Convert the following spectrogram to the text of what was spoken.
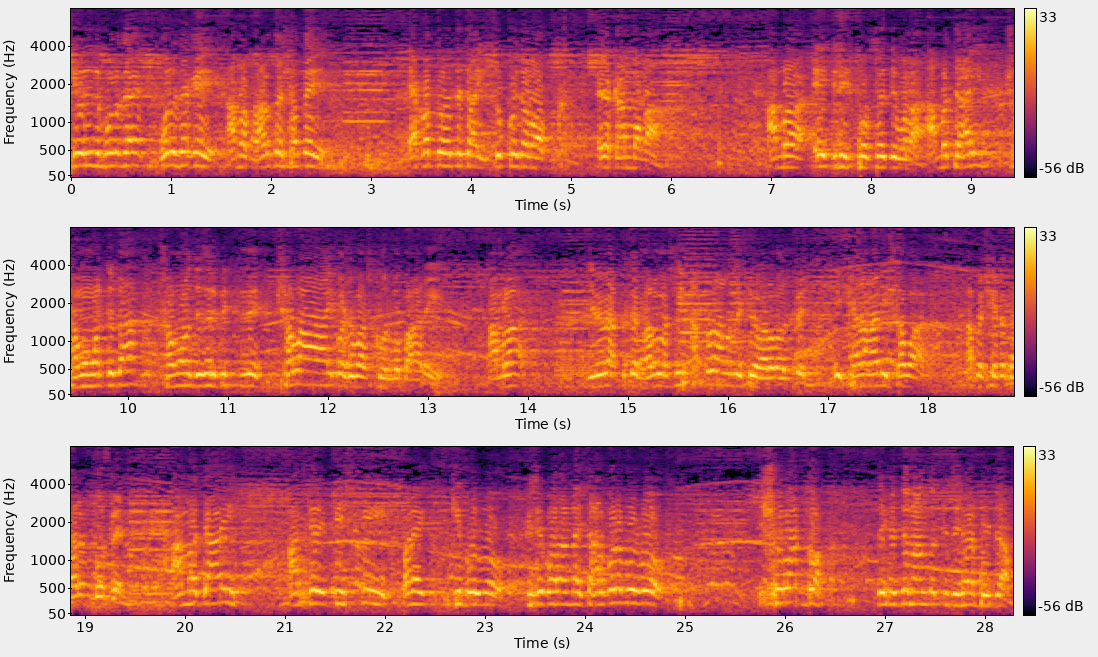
কেউ যদি বলে যায় বলে থাকে, আমরা ভারতের সাথে একত্র হতে চাই, দুঃখজনক, এটা কাম্য না। আমরা এই জিনিস প্রশ্রয় দেব না। আমরা চাই সমমর্যাদা, সমমর্যাদার ভিত্তিতে সবাই বসবাস করব পাহাড়ে। আমরা যেভাবে আপনাদের ভালোবাসি আপনারা আমাদের সেভাবে ভালোবাসবেন। এই সেনাবাহিনী সবার, আপনারা সেটা ধারণ করবেন। আমরা চাই আজকের এই বৃষ্টি মানে কি বলব, কিছু বলার নাই, তারপরে বলব সৌভাগ্য দেশের জন্য অন্তত কিছু সময় ফিরলাম।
